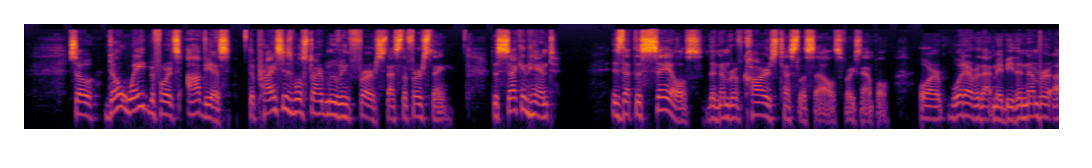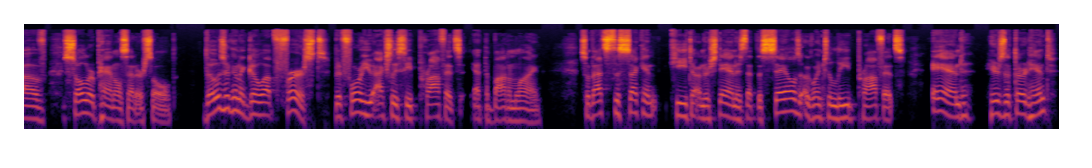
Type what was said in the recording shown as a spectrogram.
So don't wait before it's obvious. The prices will start moving first. That's the first thing. The second hint is that the sales, the number of cars Tesla sells, for example, or whatever that may be, the number of solar panels that are sold. Those are going to go up first before you actually see profits at the bottom line. So that's the second key to understand is that the sales are going to lead profits. And here's the third hint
